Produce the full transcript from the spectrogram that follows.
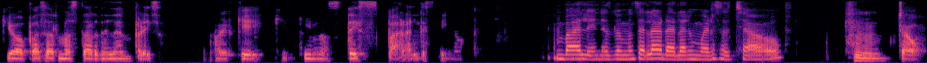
qué va a pasar más tarde en la empresa, a ver qué, qué, qué nos dispara el destino. Vale, nos vemos a la hora del almuerzo, chao. Chao.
